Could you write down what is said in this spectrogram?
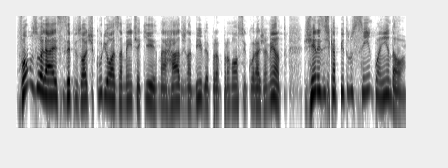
Vamos olhar esses episódios curiosamente aqui narrados na Bíblia para o nosso encorajamento. Gênesis capítulo 5 ainda, ó.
